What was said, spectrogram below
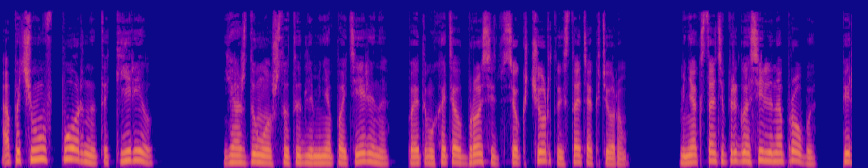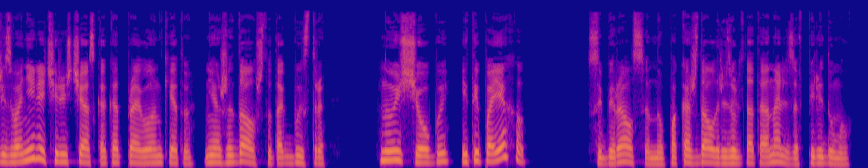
А почему в порно-то, Кирилл? Я ж думал, что ты для меня потеряна, поэтому хотел бросить все к черту и стать актером. Меня, кстати, пригласили на пробы. Перезвонили через час, как отправил анкету. Не ожидал, что так быстро. Ну еще бы. И ты поехал? Собирался, но пока ждал результаты анализов, передумал.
